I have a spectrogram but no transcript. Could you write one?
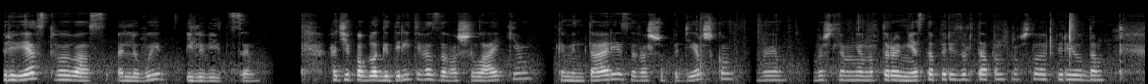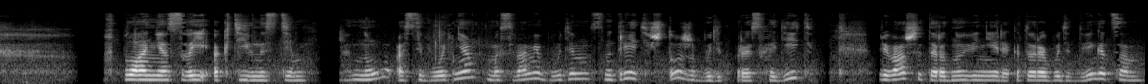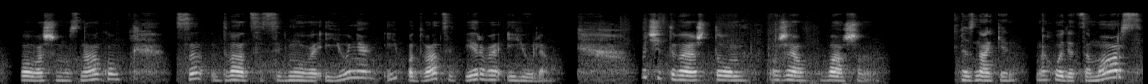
Приветствую вас, львы и львицы! Хочу поблагодарить вас за ваши лайки, комментарии, за вашу поддержку. Вы вышли у меня на второе место по результатам прошлого периода в плане своей активности. Ну, а сегодня мы с вами будем смотреть, что же будет происходить при вашей родной Венере, которая будет двигаться по вашему знаку с 27 июня и по 21 июля. Учитывая, что уже в вашем знаке находится Марс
